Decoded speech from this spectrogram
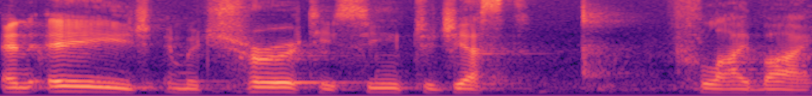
And age and maturity seem to just fly by.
